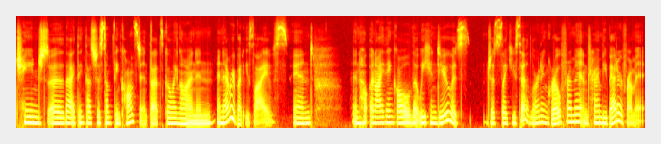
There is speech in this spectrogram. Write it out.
change. Uh, that I think that's just something constant that's going on in in everybody's lives, and and and I think all that we can do is just like you said, learn and grow from it and try and be better from it.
